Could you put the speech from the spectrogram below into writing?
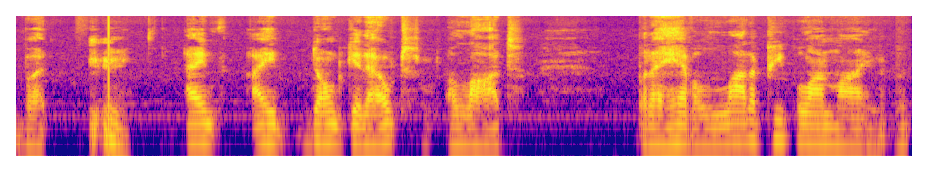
But I I don't get out a lot, but I have a lot of people online with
